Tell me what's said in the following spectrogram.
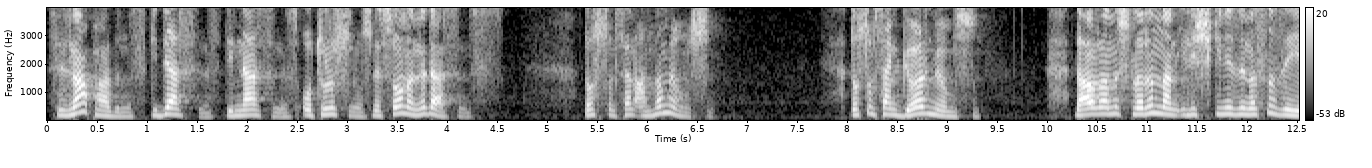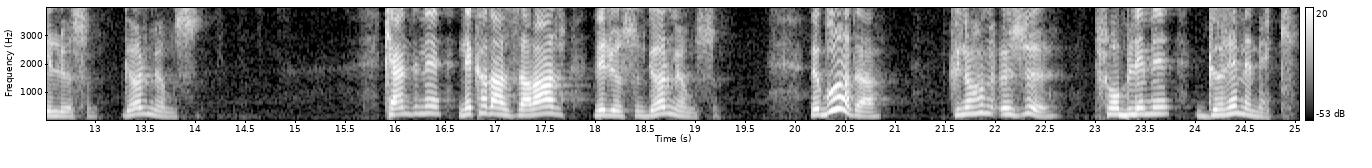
Siz ne yapardınız? Gidersiniz, dinlersiniz, oturursunuz ve sonra ne dersiniz? Dostum sen anlamıyor musun? Dostum sen görmüyor musun? Davranışlarınla ilişkinizi nasıl zehirliyorsun? Görmüyor musun? Kendine ne kadar zarar veriyorsun görmüyor musun? Ve burada günahın özü problemi görememek.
